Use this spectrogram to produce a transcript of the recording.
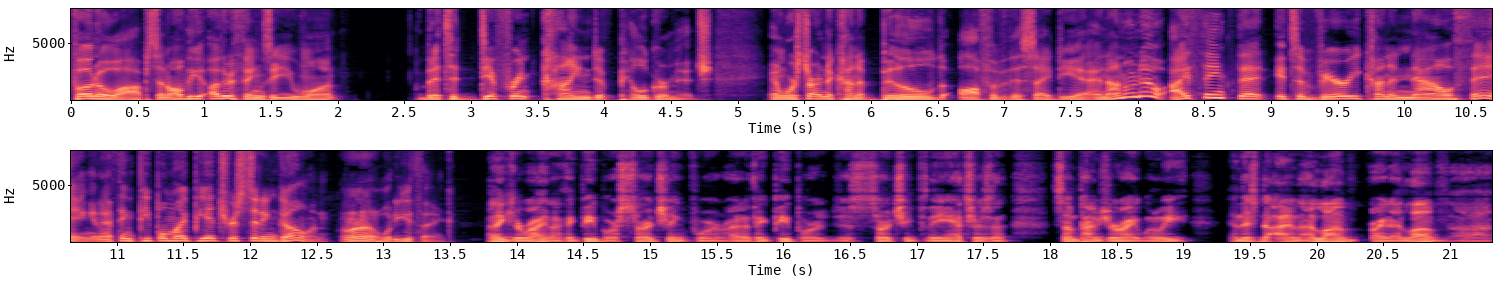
photo ops and all the other things that you want, but it's a different kind of pilgrimage. And we're starting to kind of build off of this idea. And I don't know. I think that it's a very kind of now thing. And I think people might be interested in going. I don't know. What do you think? I think you're right. I think people are searching for it, right? I think people are just searching for the answers. And sometimes you're right. When we, And there's not, and I love, right. I love, uh,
